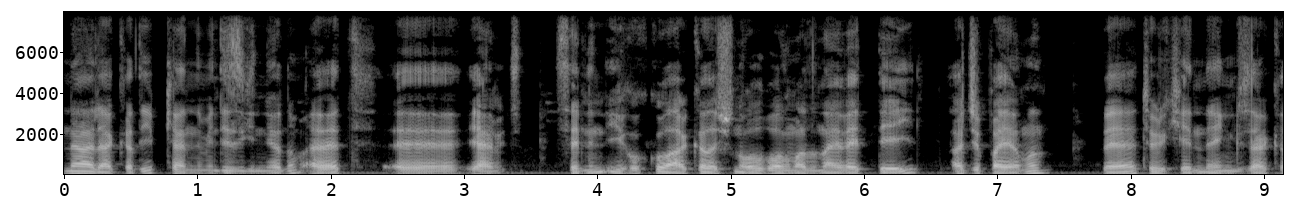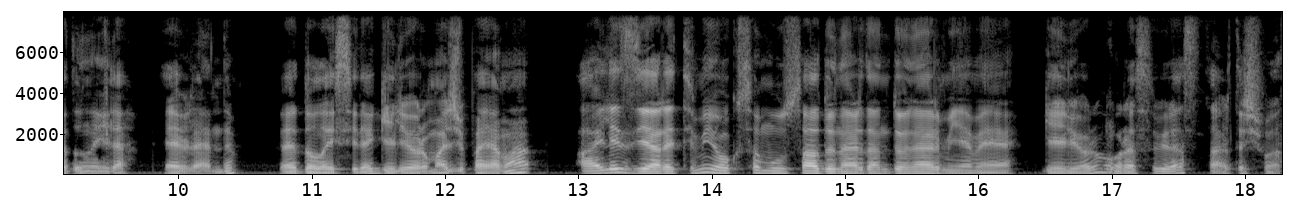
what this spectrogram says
Ne alaka deyip kendimi dizginliyordum. Evet eee, yani senin ilkokul arkadaşın olup olmadığına evet değil. Acı payamın ve Türkiye'nin en güzel kadınıyla evlendim. Ve dolayısıyla geliyorum acı payama. Aile ziyareti mi yoksa Musa Döner'den döner mi yemeye geliyorum? Orası biraz tartışmalı.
